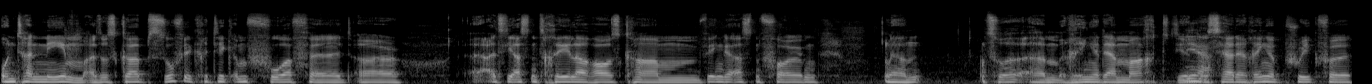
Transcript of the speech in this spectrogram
Unternehmen. Also es gab so viel Kritik im Vorfeld, äh, als die ersten Trailer rauskamen, wegen der ersten Folgen. Ähm, zur ähm, Ringe der Macht, die, yeah. das Herr der Ringe Prequel.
